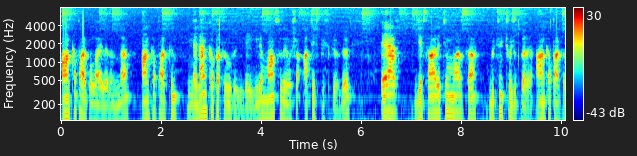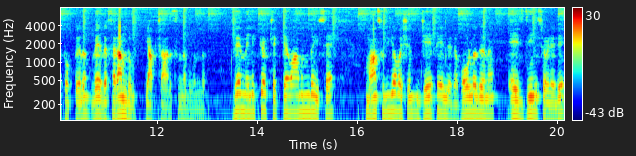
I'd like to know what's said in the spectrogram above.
Anka Park olaylarında Anka Park'ın neden kapatıldığı ile ilgili Mansur Yavaş'a ateş püskürdü. Eğer cesaretin varsa bütün çocukları Anka Park'a toplayalım ve referandum yap çağrısında bulundu. Ve Melih Gökçek devamında ise Mansur Yavaş'ın CHP'lileri horladığını, ezdiğini söyledi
